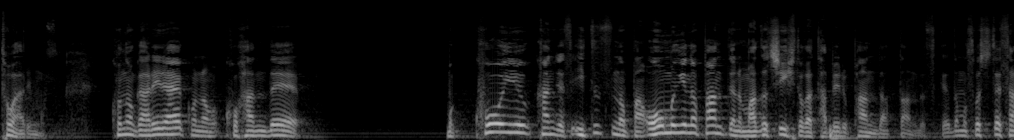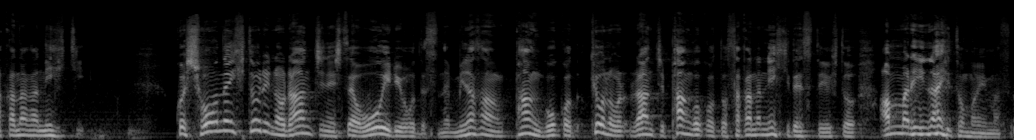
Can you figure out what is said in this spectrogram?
とあります。このガリラヤ湖の湖畔でこういう感じです。5つのパン大麦のパンっていうのは貧しい人が食べるパンだったんですけれどもそして魚が2匹。これ少年1人のランチにしては多い量ですね。皆さんパン5個今日のランチパン5個と魚2匹ですという人あんまりいないと思います。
